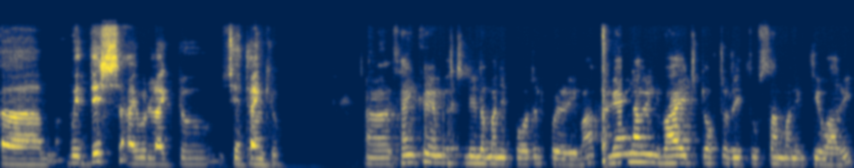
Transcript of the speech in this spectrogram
Um, with this, I would like to say thank you. Uh, thank you, Ambassador Leelamani Paudyal, for your remark. May I now invite Dr. Rityusha Mani Tiwari.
